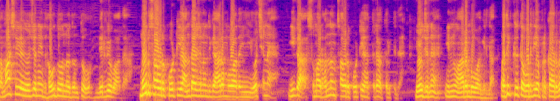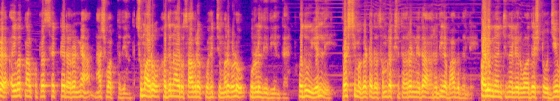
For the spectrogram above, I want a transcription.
ತಮಾಷೆಯ ಯೋಜನೆ ಇದು ಹೌದು ಅನ್ನೋದಂತೂ ನಿರ್ವಿವಾದ. ಮೂರು ಸಾವಿರ ಕೋಟಿಯ ಅಂದಾಜಿನೊಂದಿಗೆ ಆರಂಭವಾದ ಈ ಯೋಜನೆ ಈಗ ಸುಮಾರು ಹನ್ನೊಂದು ಸಾವಿರ ಕೋಟಿ ಹತ್ತಿರ ತಲುಪಿದೆ. ಯೋಜನೆ ಇನ್ನೂ ಆರಂಭವಾಗಿಲ್ಲ. ಅಧಿಕೃತ ವರದಿಯ ಪ್ರಕಾರವೇ ಐವತ್ನಾಲ್ಕು ಪ್ಲಸ್ ಹೆಕ್ಟೇರ್ ಅರಣ್ಯ ನಾಶವಾಗ್ತದೆಯಂತೆ. ಸುಮಾರು ಹದಿನಾರು ಸಾವಿರಕ್ಕೂ ಹೆಚ್ಚು ಮರಗಳು ಉರುಳಿದಿದೆಯಂತೆ. ಅದು ಎಲ್ಲಿ ಪಶ್ಚಿಮ ಘಟ್ಟದ ಸಂರಕ್ಷಿತ ಅರಣ್ಯದ ಹೃದಯ ಭಾಗದಲ್ಲಿ ಅಳಿವಿನಂಚಿನಲ್ಲಿರುವ ಅದೆಷ್ಟು ಜೀವ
